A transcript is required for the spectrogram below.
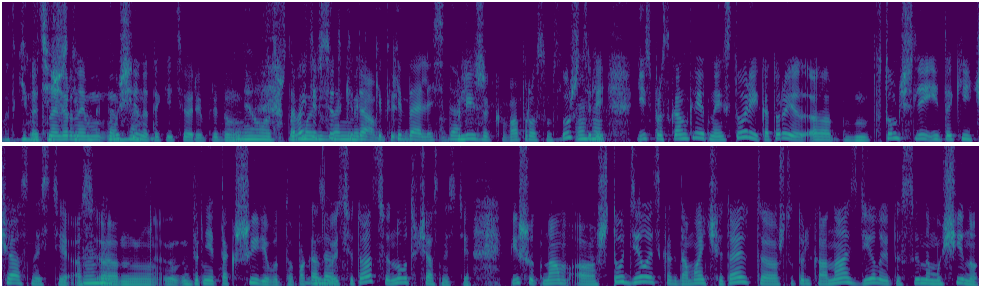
Вот, Это, наверное, как-то, мужчины да. такие теории придумали. Вот, чтобы Давайте все-таки да, кидались, да. ближе к вопросам слушателей. Мгм. Есть просто конкретные истории, которые, э, в том числе и такие частности, м, вернее, так шире вот показывают ситуацию. Ну вот в частности, пишут нам, э, что делать, когда мать считает, что только она сделает из сына мужчину.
